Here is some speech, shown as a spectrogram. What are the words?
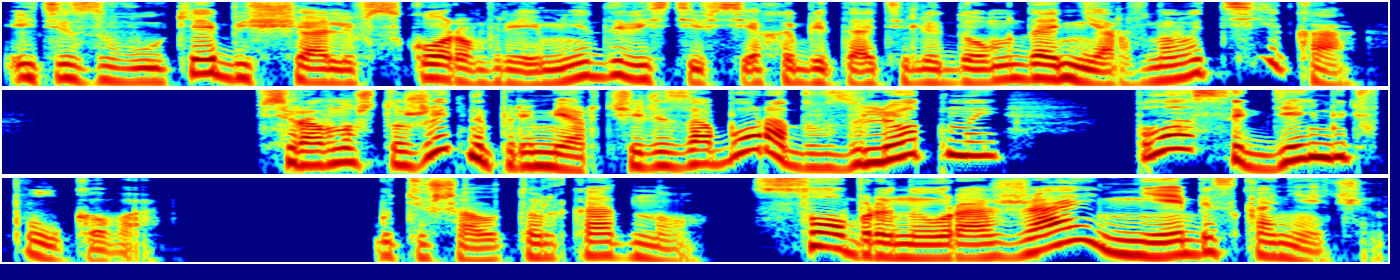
эти звуки обещали в скором времени довести всех обитателей дома до нервного тика — все равно, что жить, например, через забор от взлетной полосы где-нибудь в Пулково. Утешало только одно — собранный урожай не бесконечен.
